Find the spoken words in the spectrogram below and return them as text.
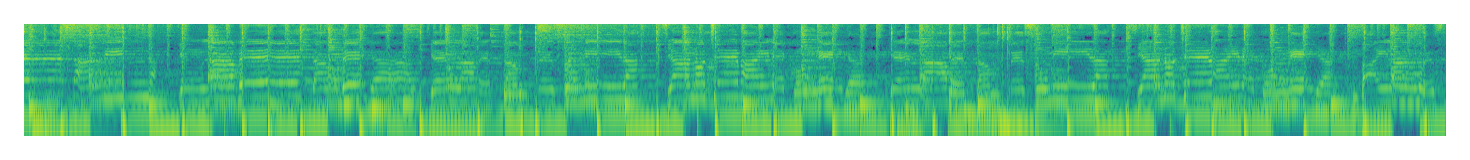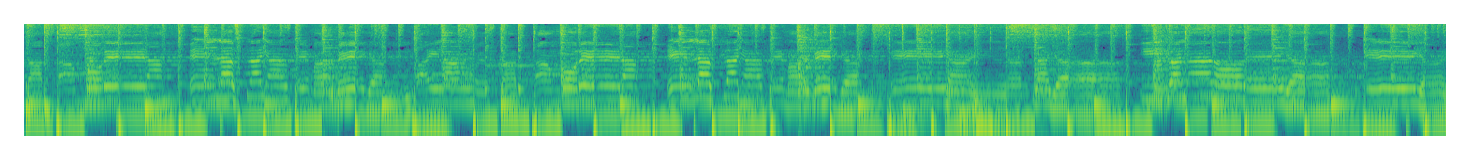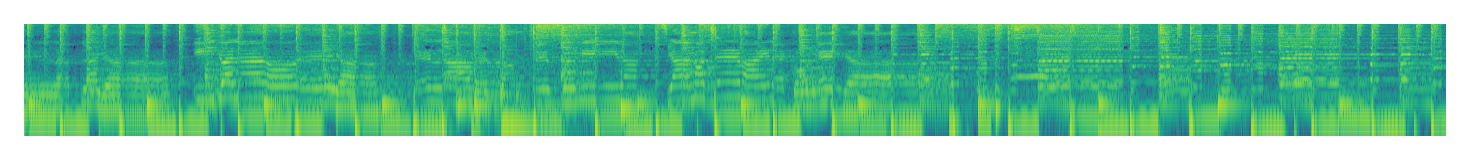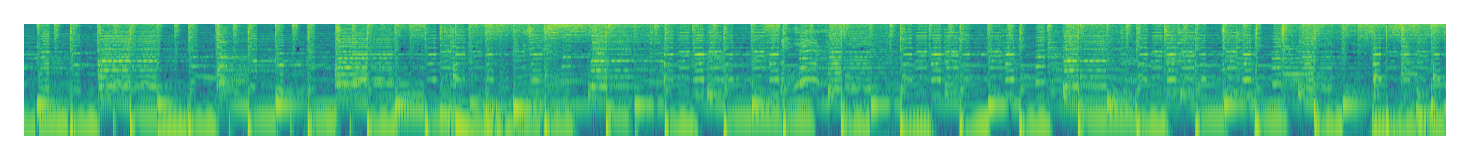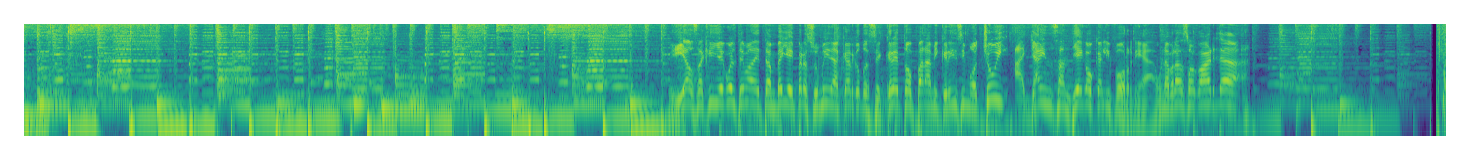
El tema de tan bella y presumida a cargo de secreto para mi queridísimo Chuy allá en San Diego, California. Un abrazo, guarda.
